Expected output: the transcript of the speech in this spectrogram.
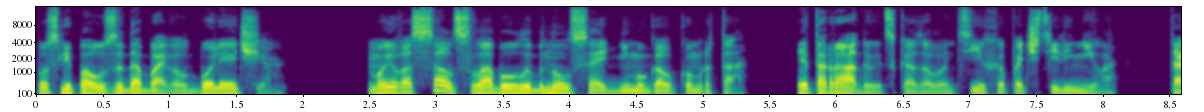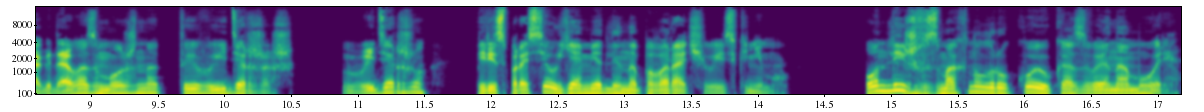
После паузы добавил, более чем. Мой вассал слабо улыбнулся одним уголком рта. «Это радует», — сказал он тихо, почти лениво. «Тогда, возможно, ты выдержишь». «Выдержу?» — переспросил я, медленно поворачиваясь к нему. Он лишь взмахнул рукой, указывая на море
